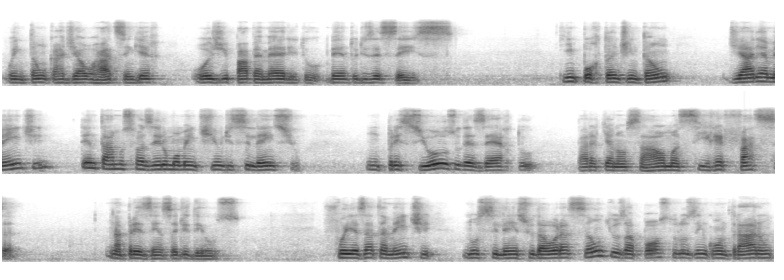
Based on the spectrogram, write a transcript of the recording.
o então cardeal Ratzinger hoje Papa Emérito Bento XVI. Que importante, então, diariamente tentarmos fazer um momentinho de silêncio, um precioso deserto para que a nossa alma se refaça na presença de Deus. Foi exatamente no silêncio da oração que os apóstolos encontraram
